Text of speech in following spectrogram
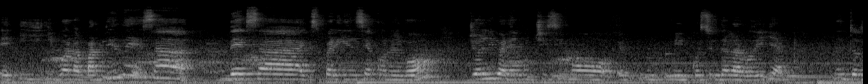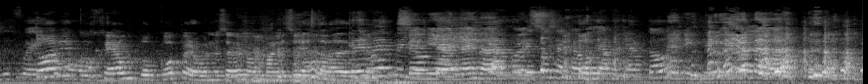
eh, y, y bueno, a partir de esa, de esa experiencia con el GO, yo liberé muchísimo eh, mi cuestión de la rodilla. Entonces fue Todavía como- cojea un poco, pero bueno, eso era normal, eso ya estaba de crema de peyote la edad, ya por pues. eso se acabó de arreglar todo. Incluso la edad.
